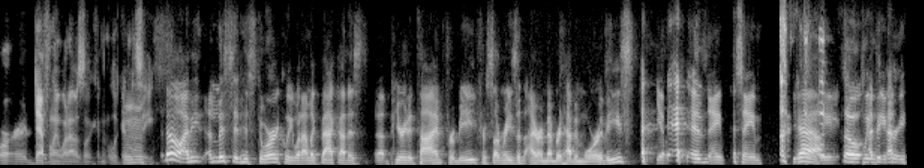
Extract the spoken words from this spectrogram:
more definitely what I was looking looking mm-hmm. to see. No, I mean, listen, historically, when I look back on this uh, period of time, for me, for some reason, I remembered having more of these. Yep. and, same, same. Yeah. so I think that,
